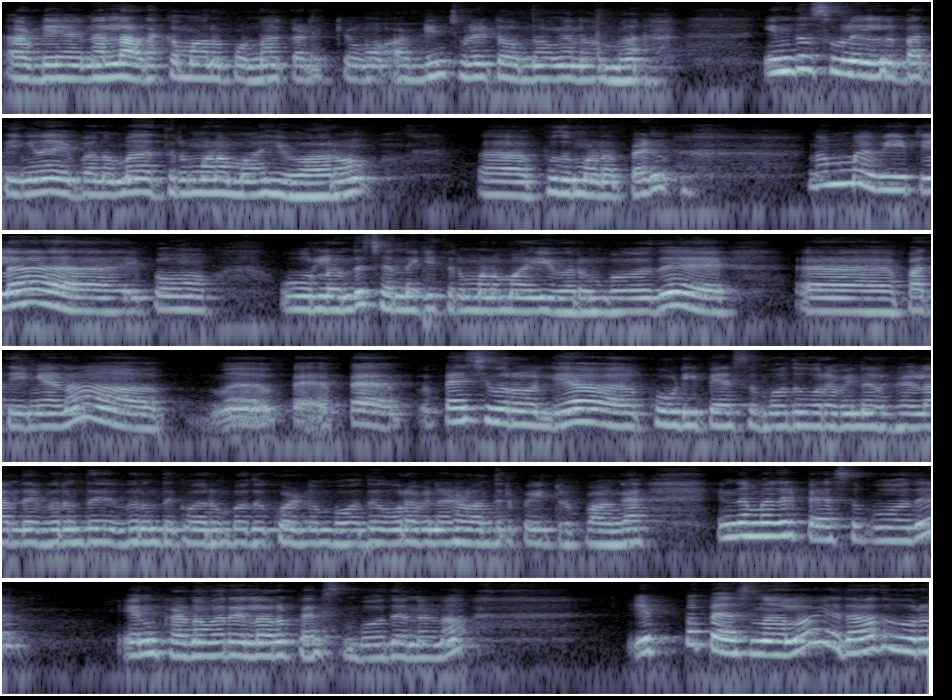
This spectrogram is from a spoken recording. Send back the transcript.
அப்படியே நல்ல அடக்கமான பொண்ணாக கிடைக்கும் அப்படின்னு சொல்லிட்டு வந்தவங்க நம்ம இந்த சூழலில் பார்த்தீங்கன்னா இப்போ நம்ம திருமணமாகி வரோம் புதுமணப்பெண் புதுமண பெண். நம்ம வீட்டில் இப்போ ஊர்லேருந்து சென்னைக்கு திருமணமாகி வரும்போது ஆஹ், பார்த்தீங்கன்னா பே- பே- பேச்சு வரும் இல்லையா? கூடி பேசும்போது உறவினர்கள் அந்த விருந்து விருந்துக்கு வரும்போது கொள்ளும்போது உறவினர்கள் வந்துட்டு போயிட்டு இருப்பாங்க. இந்த மாதிரி பேசும்போது என் கணவர் எல்லாரும் பேசும்போது என்னென்னா எப்போ பேசினாலும் ஏதாவது ஒரு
